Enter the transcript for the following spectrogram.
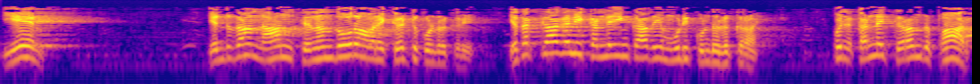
ஏன்? என்றுதான் நான் தினந்தோறும் அவனை கேட்டுக்கொண்டிருக்கிறேன். எதற்காக நீ கண்ணையும் காதையும் மூடிக்கொண்டு இருக்கிறாய் கொஞ்சம் கண்ணை திறந்து பார்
